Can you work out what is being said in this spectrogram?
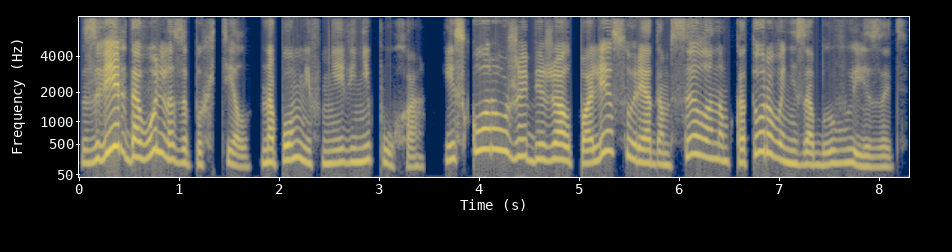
Зверь довольно запыхтел, напомнив мне Винни-Пуха, и скоро уже бежал по лесу рядом с Элланом, которого не забыл вылезать.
